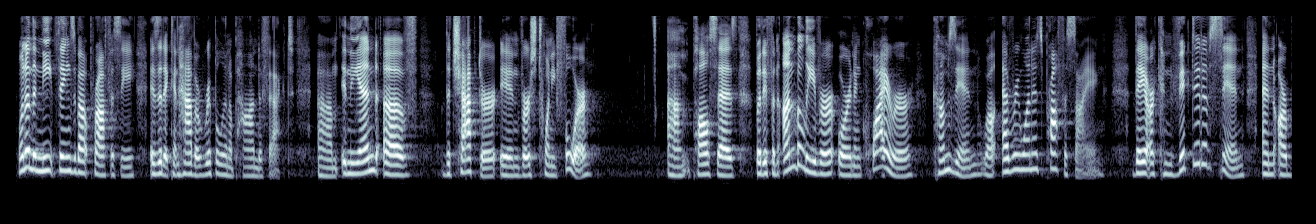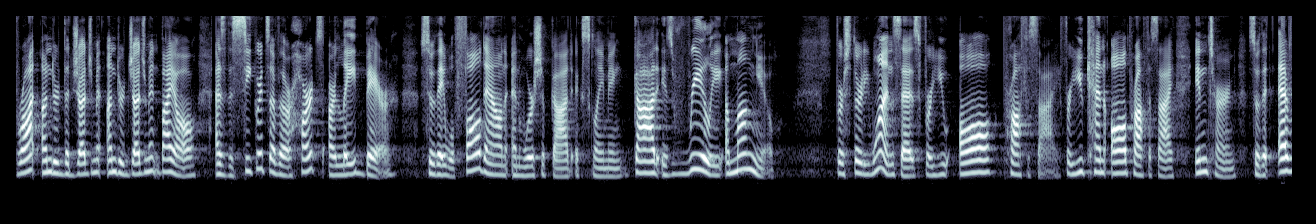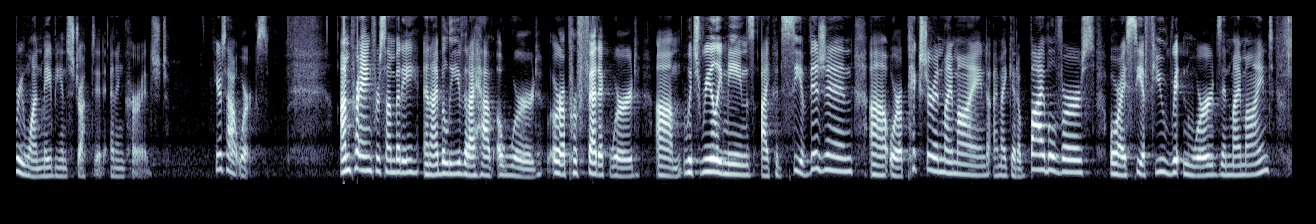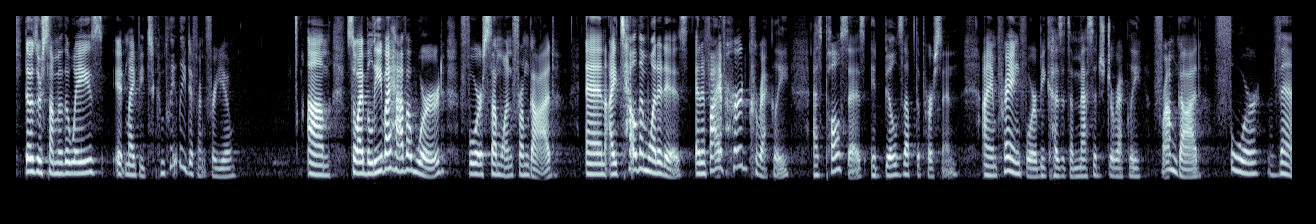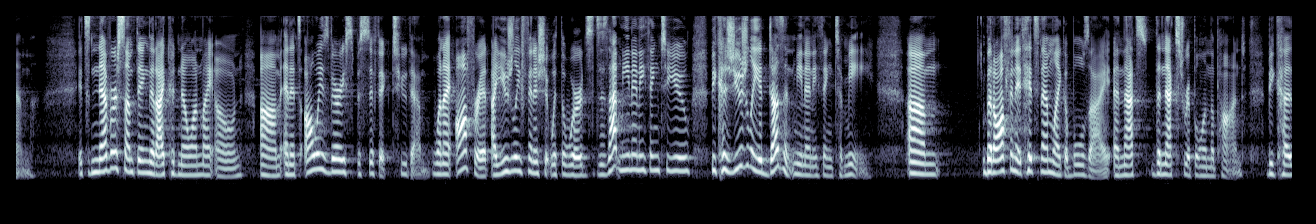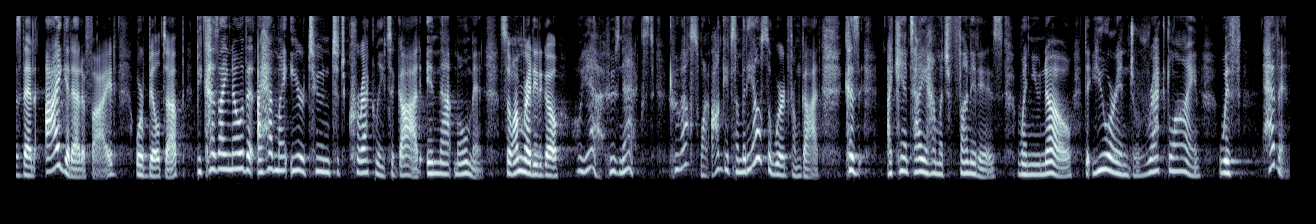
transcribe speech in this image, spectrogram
One of the neat things about prophecy is that it can have a ripple in a pond effect. Um, in the end of the chapter, in verse 24, um, Paul says, But if an unbeliever or an inquirer comes in while everyone is prophesying, they are convicted of sin and are brought under the judgment under judgment by all as the secrets of their hearts are laid bare so they will fall down and worship God exclaiming God is really among you Verse 31 says, For you all prophesy, for you can all prophesy in turn, so that everyone may be instructed and encouraged. Here's how it works I'm praying for somebody, and I believe that I have a word or a prophetic word, um, which really means I could see a vision uh, or a picture in my mind. I might get a Bible verse, or I see a few written words in my mind. Those are some of the ways it might be completely different for you. Um, so I believe I have a word for someone from God, and I tell them what it is. And if I have heard correctly, as Paul says, it builds up the person I am praying for because it's a message directly from God for them. It's never something that I could know on my own, um, and it's always very specific to them. When I offer it, I usually finish it with the words, Does that mean anything to you? Because usually it doesn't mean anything to me. Um, but often it hits them like a bullseye, and that's the next ripple in the pond. Because then I get edified or built up because I know that I have my ear tuned to, correctly to God in that moment. So I'm ready to go, oh, yeah, who's next? Who else want? I'll give somebody else a word from God. Because I can't tell you how much fun it is when you know that you are in direct line with heaven,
